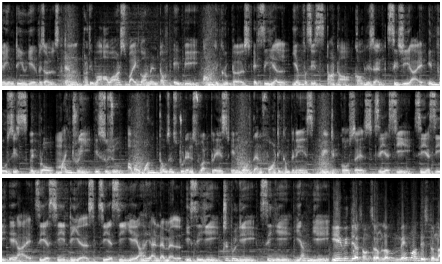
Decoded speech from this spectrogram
JNTUA results. 10 Pratibha Awards by Government of AP. All recruiters, HCL, Emphasis, Tata, Cognizant, CGI, Infosys, Wipro, Mindtree, Isuzu. About 1000 students were placed in more than 40 companies. BTech courses, CSE, CSE AI, CSE DS, CSE AI and ML, ECE, Triple E, CE, ME. ఈ విద్యా సంవత్సరంలో మేము అందిస్తున్న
